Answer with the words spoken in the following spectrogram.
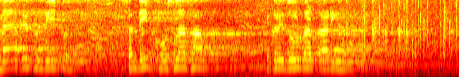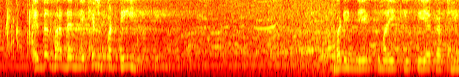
ਮੈਂ ਤੇ ਸੰਦੀਪ ਸੰਦੀਪ ਖੋਸਲਾ ਸਾਹਿਬ, ਇੱਕ ਵਾਰੀ ਜ਼ੋਰਦਾਰ ਤਾੜੀਆਂ। ਇੱਧਰ ਸਾਡੇ ਨਿਖਿਲ ਪੱਟੀ ਬੜੀ ਨੇਕ ਕਮਾਈ ਕੀਤੀ ਹੈ ਇਕੱਠੀ।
